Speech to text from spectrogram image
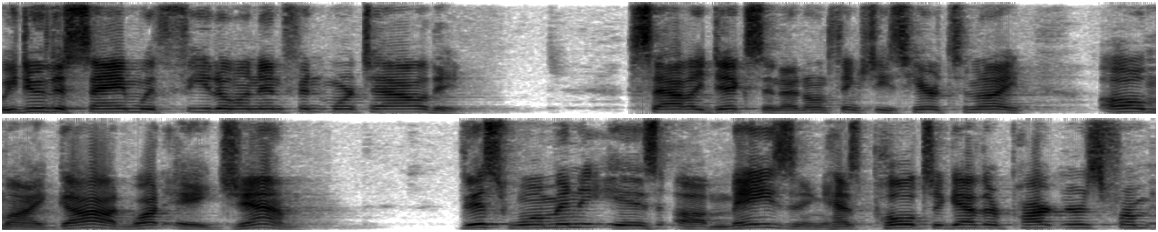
We do the same with fetal and infant mortality. Sally Dixon, I don't think she's here tonight. Oh my God, what a gem. This woman is amazing, has pulled together partners from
